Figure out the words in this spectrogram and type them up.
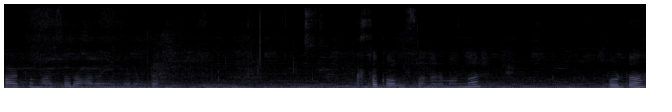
kartım varsa daha da indirimde. Kısa kollu sanırım onlar. Burada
